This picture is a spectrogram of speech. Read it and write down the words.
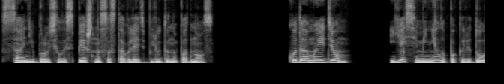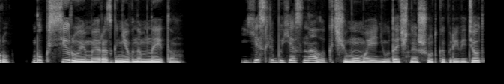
Сани бросилась спешно составлять блюдо на поднос. «Куда мы идем?» Я семенила по коридору, буксируемая разгневанным Нейтом. Если бы я знала, к чему моя неудачная шутка приведет,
